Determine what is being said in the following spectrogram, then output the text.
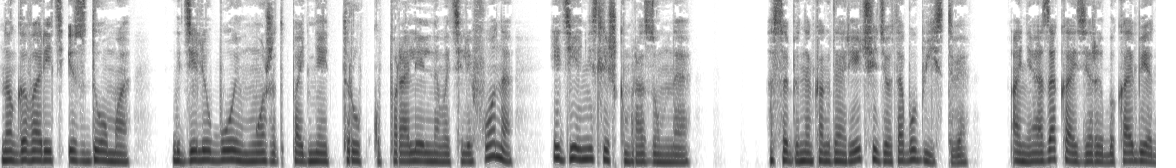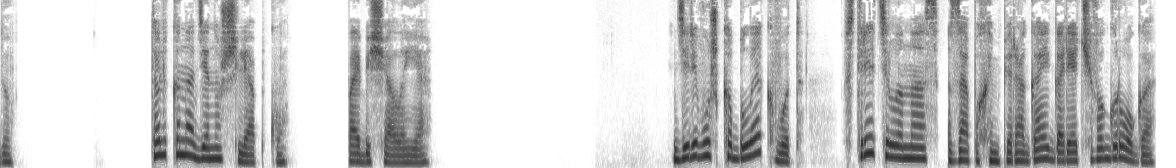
но говорить из дома, где любой может поднять трубку параллельного телефона, идея не слишком разумная. Особенно, когда речь идет об убийстве, а не о заказе рыбы к обеду. «Только надену шляпку», — пообещала я. Деревушка Блэквуд встретила нас запахом пирога и горячего грога,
